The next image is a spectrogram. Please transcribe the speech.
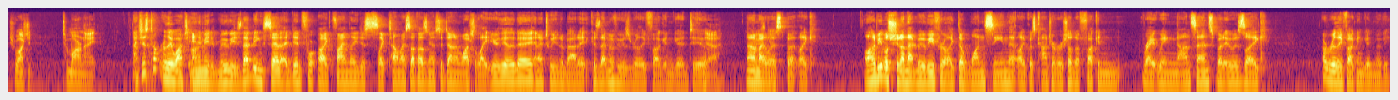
You should watch it tomorrow night. I just don't really watch animated movies. That being said, I did for like finally just like tell myself I was going to sit down and watch Lightyear the other day, and I tweeted about it because that movie was really fucking good too. Yeah, Not on my good. list, but like a lot of people shit on that movie for like the one scene that like was controversial to fucking right wing nonsense, but it was like a really fucking good movie.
